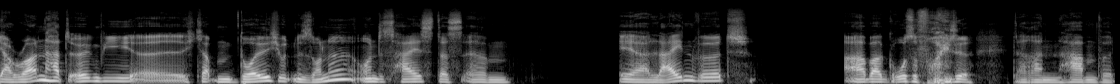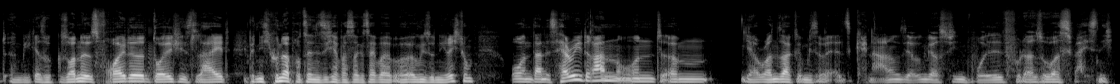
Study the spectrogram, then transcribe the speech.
ja, Ron hat irgendwie, äh, ich glaube, einen Dolch und eine Sonne. Und es das heißt, dass ähm, er leiden wird, aber große Freude daran haben wird. Irgendwie. Also Sonne ist Freude, Dolch ist Leid. Bin nicht hundertprozentig sicher, was er gesagt hat, aber irgendwie so in die Richtung. Und dann ist Harry dran und ähm, ja, Ron sagt irgendwie so, also, keine Ahnung, sieht irgendwie aus wie ein Wolf oder sowas, ich weiß nicht.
